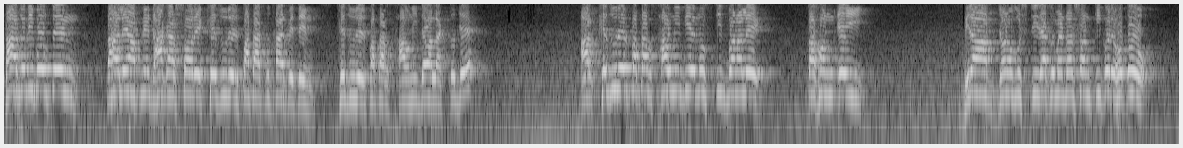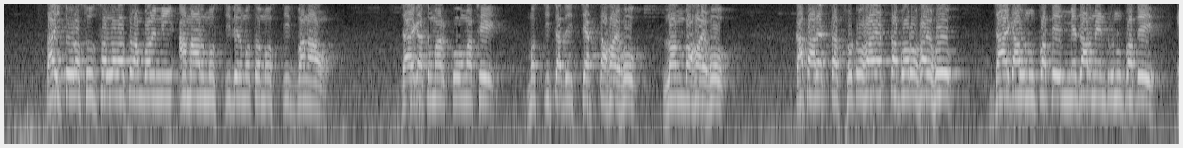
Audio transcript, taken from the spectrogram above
তা যদি বলতেন, তাহলে আপনি ঢাকার শহরে খেজুরের পাতা কোথায় পেতেন? খেজুরের পাতার ছাউনি দেওয়া লাগতো যে? আর খেজুরের পাতার ছাউনি দিয়ে মসজিদ বানালে তখন এই বিরাট জনগোষ্ঠীর রেকমেন্ডেশন কি করে হতো? তাই তো রসুল সাল্লাম বলেনি আমার মসজিদের মতো মসজিদ বানাও। জায়গা তোমার কম আছে মসজিদটা যদি চ্যাপ্টা হয় হোক, লম্বা হয় হোক, কাতার একটা ছোট হয়, একটা বড় হয় হোক, জায়গা অনুপাতে মেজারমেন্ট অনুপাতে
